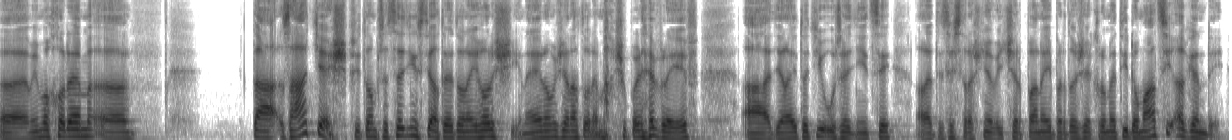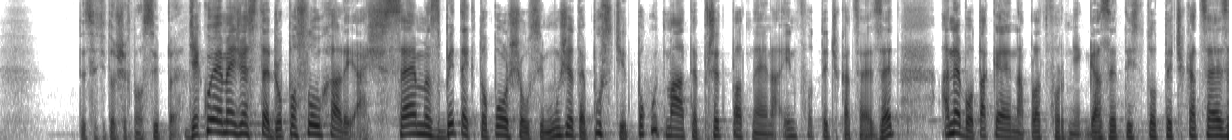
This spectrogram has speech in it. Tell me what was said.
Eh, mimochodem, eh, ta zátěž při tom předsednictví, a to je to nejhorší, nejenom, že na to nemáš úplně vliv a dělají to ti úředníci, ale ty jsi strašně vyčerpaný, protože kromě té domácí agendy, Teď se ti to všechno sype. Děkujeme, že jste doposlouchali až sem. Zbytek Topol Show si můžete pustit, pokud máte předplatné na info.cz anebo také na platformě gazetisto.cz,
